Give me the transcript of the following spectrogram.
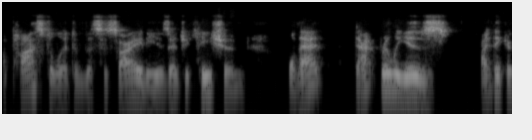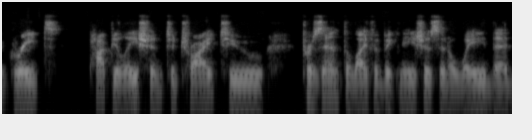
apostolate of the society is education, well, that that really is, I think, a great population to try to present the life of Ignatius in a way that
